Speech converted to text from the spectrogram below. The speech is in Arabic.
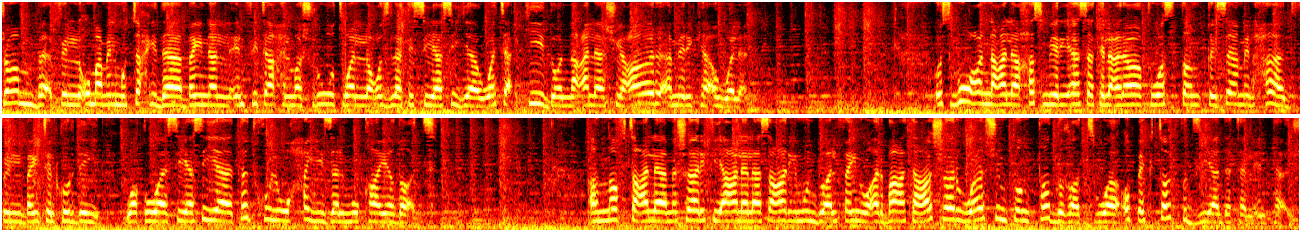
ترامب في الأمم المتحدة بين الانفتاح المشروط والعزلة السياسية وتأكيد على شعار أمريكا اولا. أسبوع على حسم رئاسة العراق وسط انقسام حاد في البيت الكردي وقوى سياسية تدخل حيز المقايضات. النفط على مشارف أعلى الأسعار منذ 2014 واشنطن تضغط وأوبك ترفض زيادة الإنتاج.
